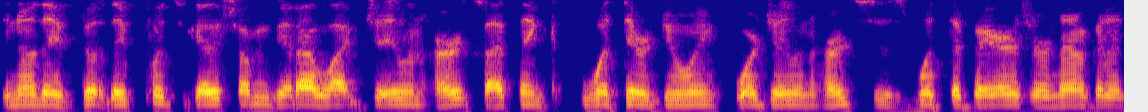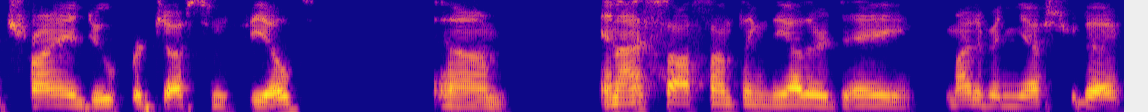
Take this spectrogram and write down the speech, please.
you know they've built they've put together something good. I like Jalen Hurts. I think what they're doing for Jalen Hurts is what the Bears are now going to try and do for Justin Fields. Um, and I saw something the other day, might have been yesterday,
